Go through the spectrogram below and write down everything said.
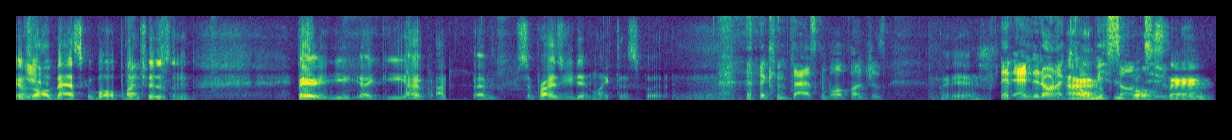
It was Yeah. all basketball punches and Barry. You like you, I, I'm I'm surprised you didn't like this, but basketball punches. yeah, It ended on a I am Kobe a song football too. fan.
